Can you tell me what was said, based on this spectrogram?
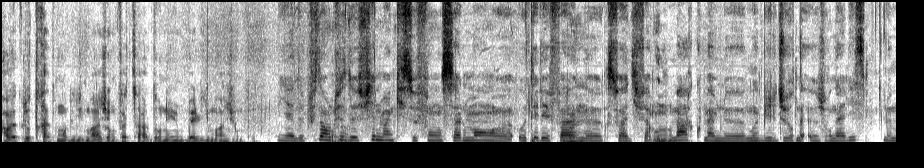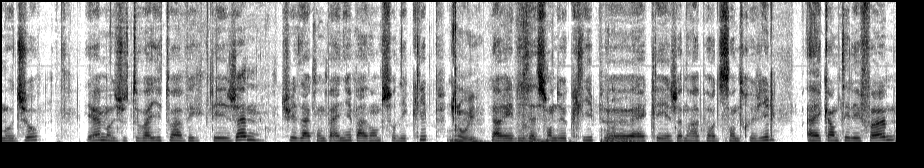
avec le traitement de l'image, en fait, ça a donné une belle image. En fait. Il y a de plus en plus de films hein, qui se font seulement euh, au téléphone, Ouais. euh, que ce soit à différentes Mm. marques, ou même le mobile journa- journalisme, le Mojo. Et même, je te voyais, toi, avec les jeunes, tu les accompagnais, par exemple, sur des clips, Oui. la réalisation de clips euh, Oui. avec les jeunes rappeurs du centre-ville, avec un téléphone,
